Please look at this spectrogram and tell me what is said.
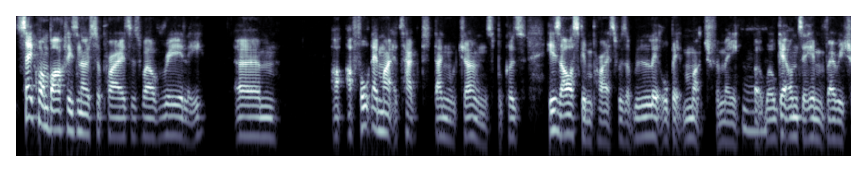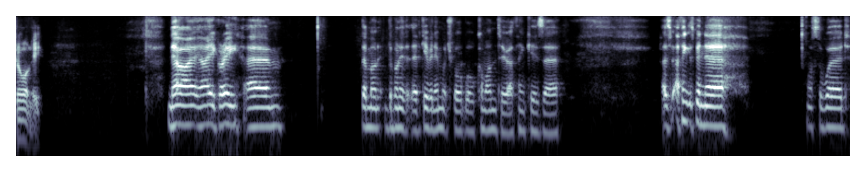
Saquon Barkley's no surprise as well, really. Um, I, I, thought they might have tagged Daniel Jones because his asking price was a little bit much for me, mm. but we'll get onto him very shortly. No, I, I agree. Um, the money, the money that they've given him, which we'll, we'll come on to, I think is, uh, I think it's been, uh, what's the word?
